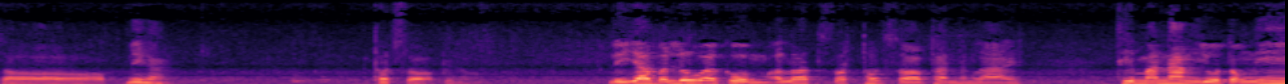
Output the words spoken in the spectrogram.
สอบนี่ไงทดสอบพี่น้องลียาบรรลุวากุมอัลลอฮ์ทดสอบท่านทั้งหลาย ที่มานั่งอยู่ตรงนี้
